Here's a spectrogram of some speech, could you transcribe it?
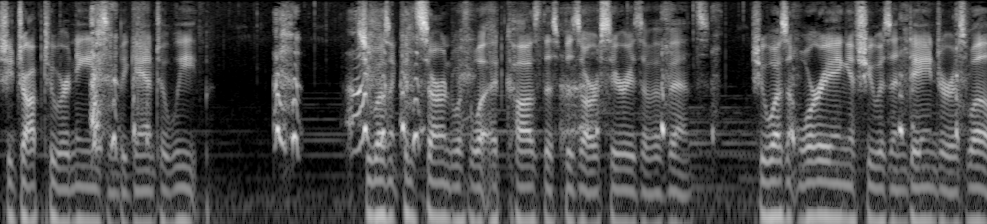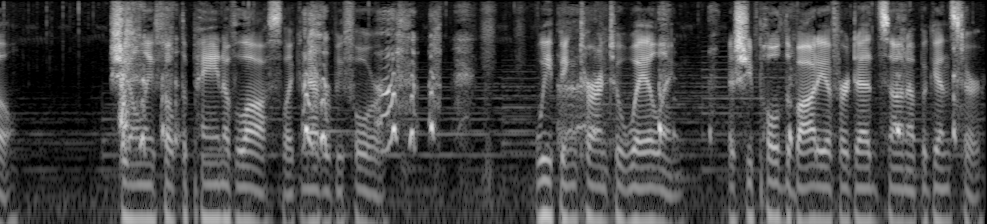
She dropped to her knees and began to weep. She wasn't concerned with what had caused this bizarre series of events. She wasn't worrying if she was in danger as well. She only felt the pain of loss like never before. Weeping turned to wailing as she pulled the body of her dead son up against her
